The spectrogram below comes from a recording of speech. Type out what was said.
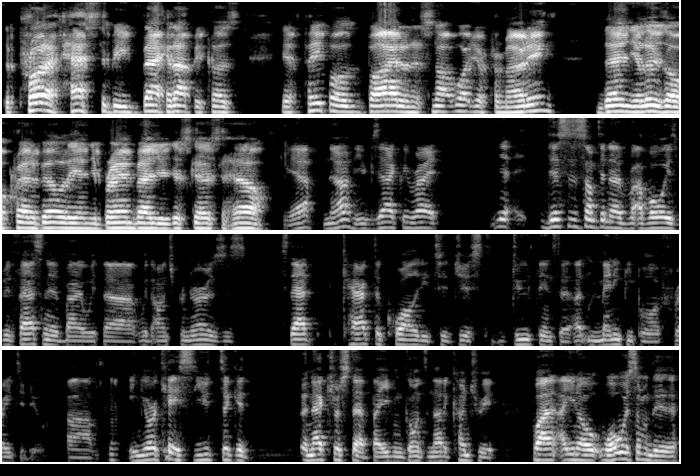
The product has to be back it up because if people buy it and it's not what you're promoting then you lose all credibility and your brand value just goes to hell. Yeah, no, you're exactly right. Yeah, this is something that I've, always been fascinated by with uh, with entrepreneurs is it's that character quality to just do things that uh, many people are afraid to do. Um, in your case, you took it an extra step by even going to another country. Why, you know, what were some of the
